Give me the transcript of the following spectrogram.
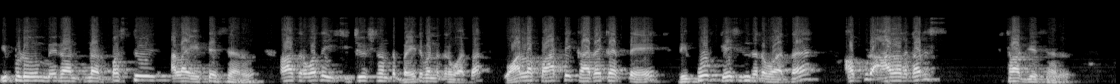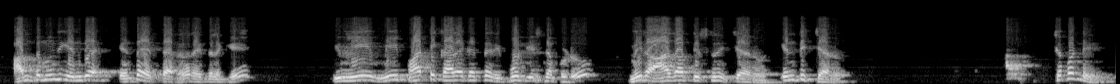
ఇప్పుడు మీరు అంటున్నారు ఫస్ట్ అలా ఎత్తేసారు ఆ తర్వాత ఈ సిచ్యువేషన్ అంతా బయటపడిన తర్వాత వాళ్ళ పార్టీ కార్యకర్తే రిపోర్ట్ చేసిన తర్వాత అప్పుడు ఆధార్ కార్డు స్టార్ట్ చేశారు. అంతకుముందు ఎంత ఎంత ఎత్తారు రైతులకి? మీ మీ పార్టీ కార్యకర్త రిపోర్ట్ చేసినప్పుడు మీరు ఆధార్ తీసుకుని ఇచ్చారు ఎంత ఇచ్చారు? చెప్పండి.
